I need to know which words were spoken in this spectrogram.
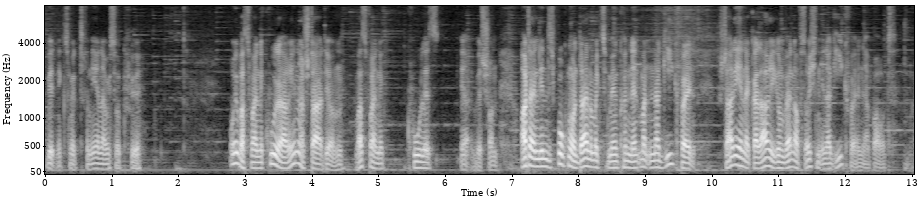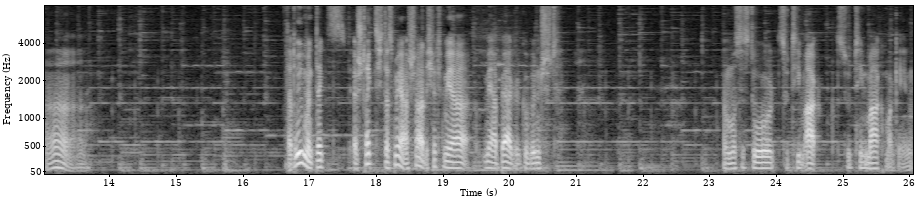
wird nichts mit trainieren, habe ich so Gefühl. Oh, was für eine coole Arena-Stadion. Was für eine cooles, ja, wird schon. Orte, in denen sich Pokémon Dynamaximieren können, nennt man Energiequellen. Stadien der Galarion werden auf solchen Energiequellen erbaut. Ah. Da drüben entdeckt erstreckt sich das Meer. Schade, ich hätte mir mehr Berge gewünscht. Dann musstest du zu Team Arc, zu Team Magma gehen.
